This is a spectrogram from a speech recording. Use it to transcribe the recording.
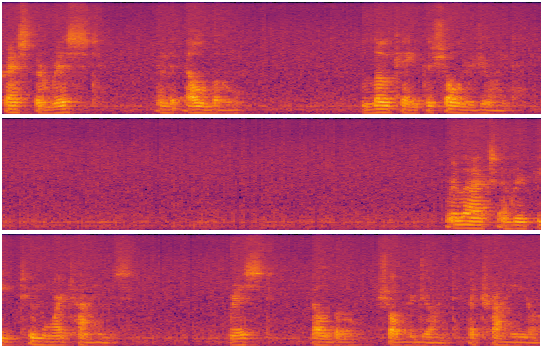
Press the wrist and the elbow. Locate the shoulder joint. Relax and repeat two more times. Wrist, elbow, shoulder joint, a triangle.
